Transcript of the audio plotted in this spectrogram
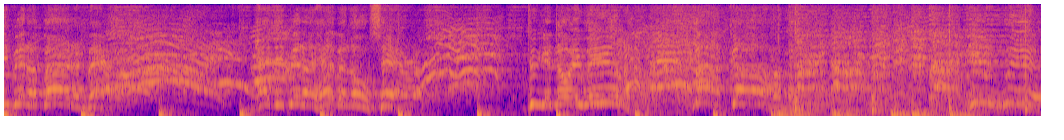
he been a burden bearer? Has he been a heaven on Sarah? Do you know he will? My God. He will.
